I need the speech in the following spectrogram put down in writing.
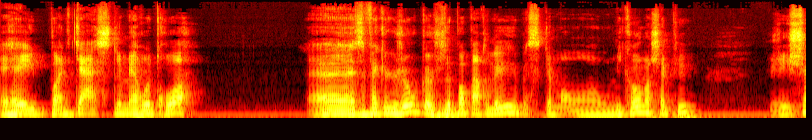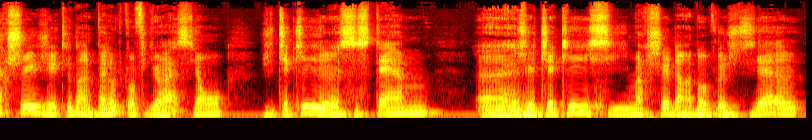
Hey, podcast numéro 3. Euh, ça fait quelques jours que je vous ai pas parlé parce que mon micro marchait plus. J'ai cherché, j'ai été dans le panneau de configuration, j'ai checké le système, euh, j'ai checké s'il marchait dans d'autres logiciels.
